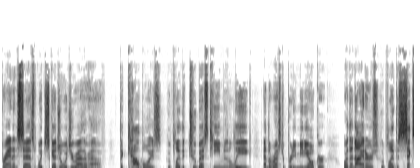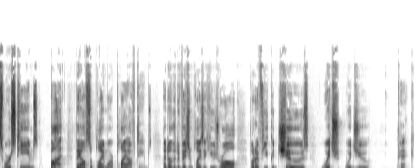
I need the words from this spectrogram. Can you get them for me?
Brandon says, which schedule would you rather have? The Cowboys, who play the two best teams in the league, and the rest are pretty mediocre, or the Niners, who play the six worst teams, but they also play more playoff teams. I know the division plays a huge role, but if you could choose, which would you pick?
